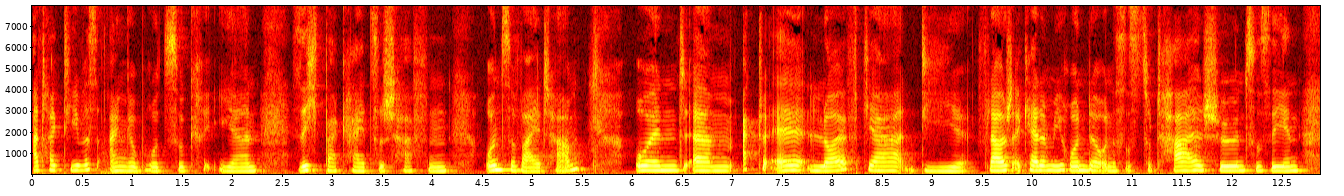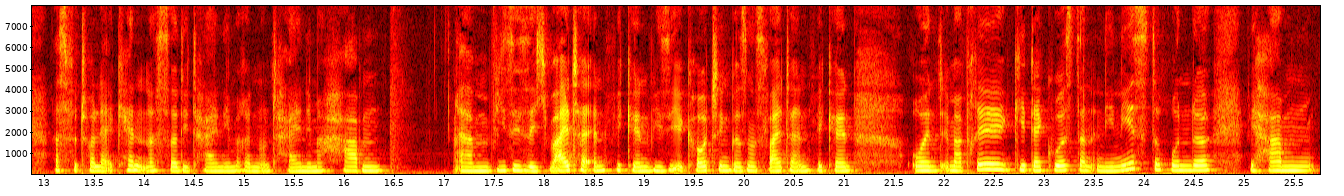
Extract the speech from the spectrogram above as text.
attraktives Angebot zu kreieren, Sichtbarkeit zu schaffen und so weiter. Und ähm, aktuell läuft ja die Flausch Academy Runde und es ist total schön zu sehen, was für tolle Erkenntnisse die Teilnehmerinnen und Teilnehmer haben, ähm, wie sie sich weiterentwickeln, wie sie ihr Coaching-Business weiterentwickeln. Und im April geht der Kurs dann in die nächste Runde. Wir haben,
